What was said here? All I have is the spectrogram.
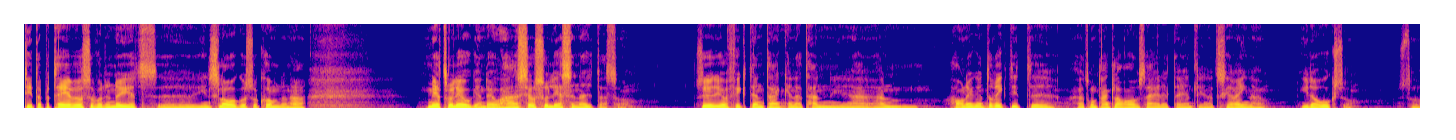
tittade på tv och så var det nyhetsinslag eh, och så kom den här meteorologen då. Han såg så ledsen ut alltså. Så jag, jag fick den tanken att han, han, han har nog inte riktigt... Eh, jag tror inte han klarar av att säga detta egentligen, att det ska regna idag också. Så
